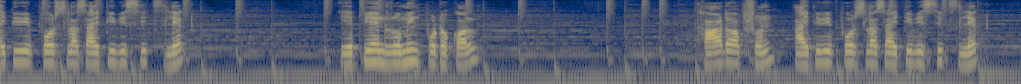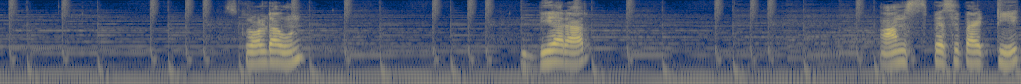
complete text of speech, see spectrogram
IPv4 slash IPv6 select APN roaming protocol third option IPv4 slash IPv6 select scroll down BRR unspecified tick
